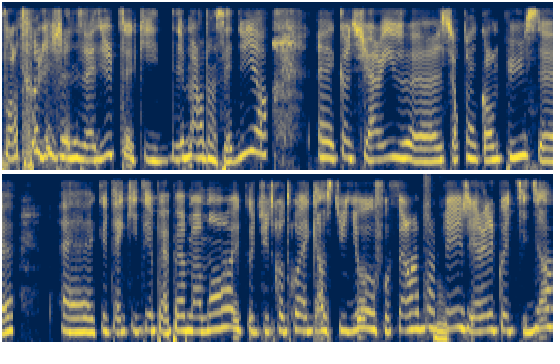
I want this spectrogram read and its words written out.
pour tous les jeunes adultes qui démarrent dans cette vie hein, quand tu arrives sur ton campus que tu as quitté papa maman et que tu te retrouves avec un studio il faut faire un manger gérer le quotidien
